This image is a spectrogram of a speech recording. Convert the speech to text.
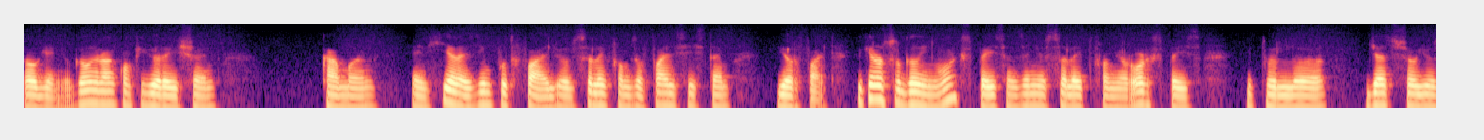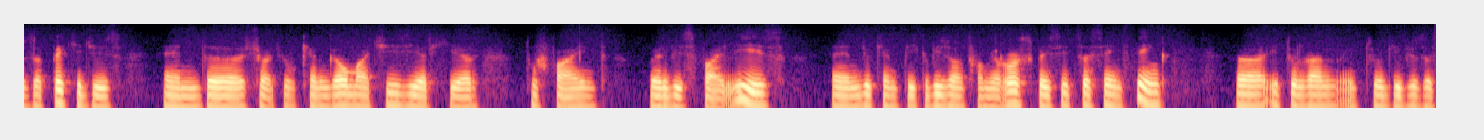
So again, you go in run configuration, common, and here as input file, you'll select from the file system your file. You can also go in workspace and then you select from your workspace. It will uh, just show you the packages and uh, sure, you can go much easier here to find where this file is and you can pick one from your workspace. It's the same thing. Uh, it will run, it will give you the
